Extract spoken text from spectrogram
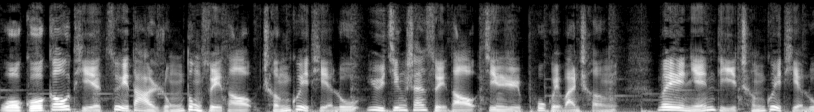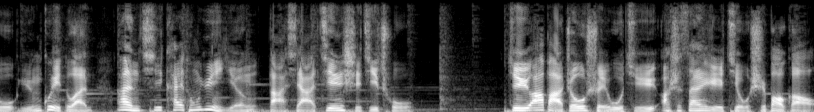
我国高铁最大溶洞隧道成贵铁路玉京山隧道今日铺轨完成，为年底成贵铁路云贵段按期开通运营打下坚实基础。据阿坝州水务局二十三日九时报告，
